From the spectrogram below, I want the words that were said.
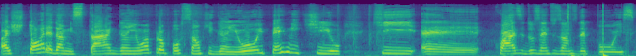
a história da Amistad ganhou a proporção que ganhou e permitiu que. É, quase 200 anos depois,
